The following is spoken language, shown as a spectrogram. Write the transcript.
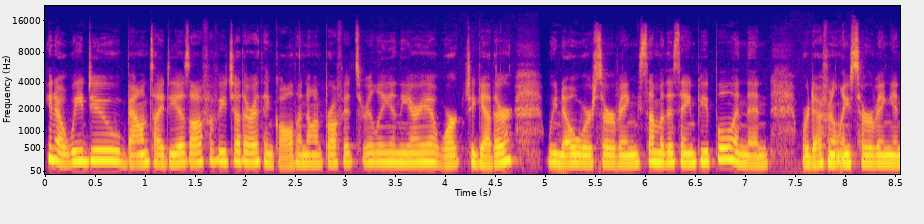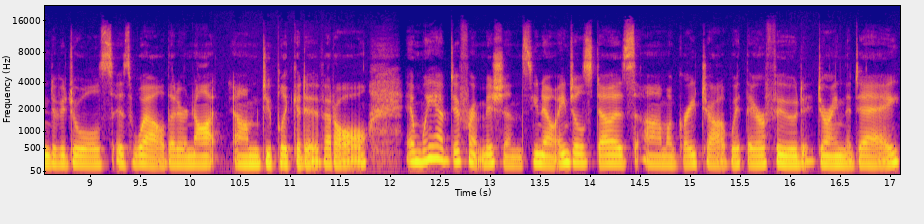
you know, we do bounce ideas off of each other. I think all the nonprofits really in the area work together. We know we're serving some of the same people, and then we're definitely serving individuals as well that are not um, duplicative at all. And we have different missions. You know, Angels does um, a great job with their food during the day.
